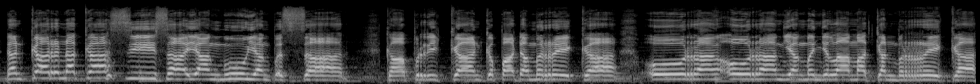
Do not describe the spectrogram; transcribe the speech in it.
Dan karena kasih sayangmu yang besar, kau berikan kepada mereka orang-orang yang menyelamatkan mereka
